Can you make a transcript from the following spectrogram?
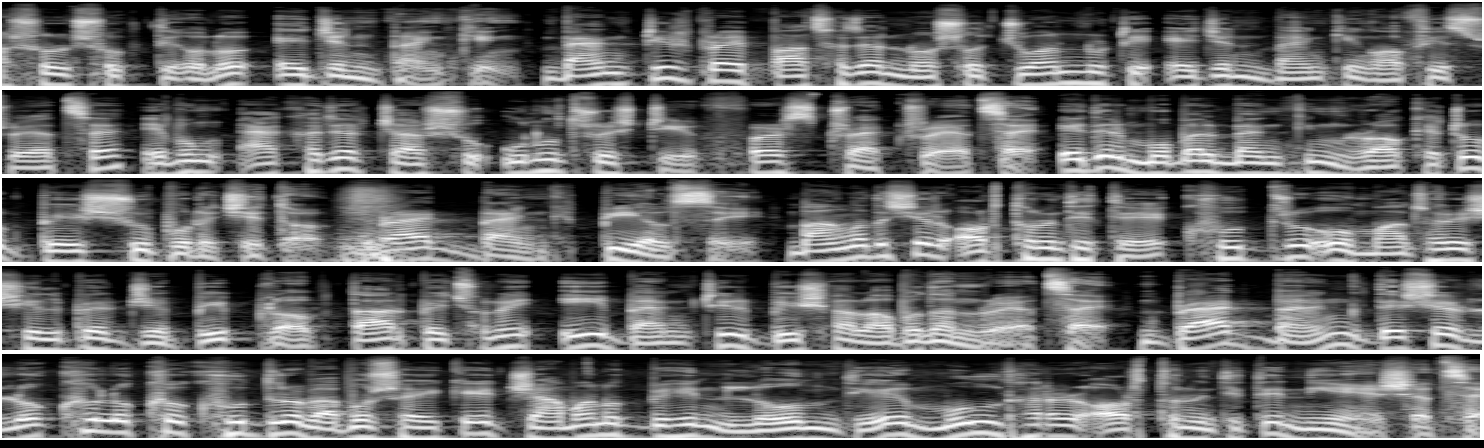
আসল শক্তি হল এজেন্ট ব্যাংকিং। ব্যাংকটির প্রায় পাঁচ হাজার নশো চুয়ান্নটি এজেন্ট ব্যাংকিং অফিস রয়েছে এবং এক হাজার চারশো উনত্রিশটি ফার্স্ট ট্র্যাক রয়েছে। এদের মোবাইল ব্যাংকিং রকেটও বেশ সুপরিচিত। BRAC bank PLC. বাংলাদেশের অর্থনীতিতে ক্ষুদ্র ও মাঝারি শিল্পের যে বিপ্লব, তার পেছনে এই ব্যাংকটির বিশাল অবদান রয়েছে। ব্র্যাক ব্যাংক দেশের লক্ষ লক্ষ ক্ষুদ্র ব্যবসায়ীকে জামানতবিহীন লোন দিয়ে মূলধারার অর্থনীতিতে নিয়ে এসেছে।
